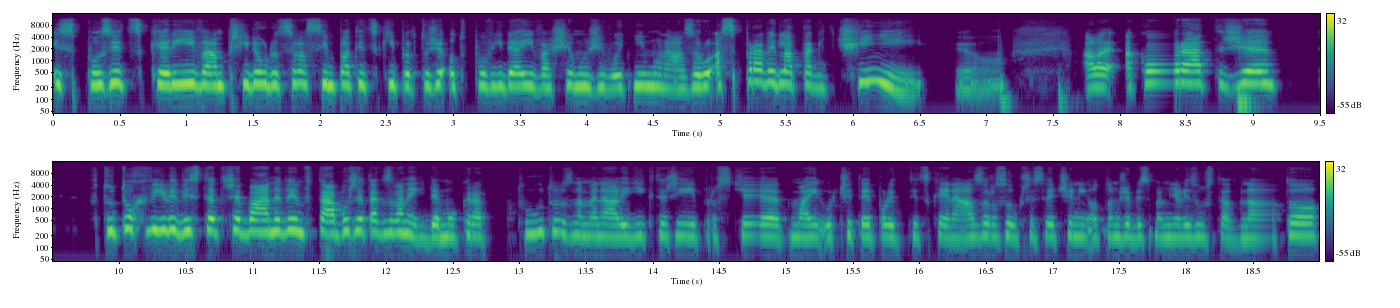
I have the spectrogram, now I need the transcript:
i z pozic, který vám přijdou docela sympatický, protože odpovídají vašemu životnímu názoru a zpravidla tak činí. Jo. Ale akorát, že v tuto chvíli vy jste třeba, nevím, v táboře takzvaných demokratů, to znamená lidí, kteří prostě mají určitý politický názor, jsou přesvědčení o tom, že bychom měli zůstat v NATO,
